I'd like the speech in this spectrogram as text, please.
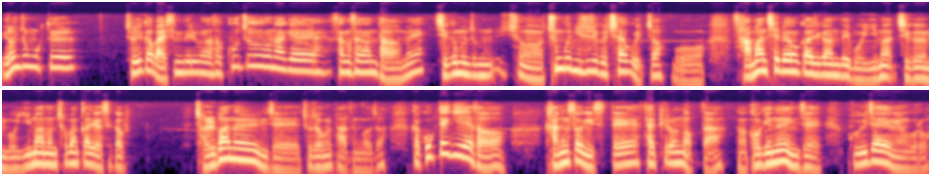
이런 종목들 저희가 말씀드리고 나서 꾸준하게 상승한 다음에 지금은 좀 어, 충분히 휴식을 취하고 있죠. 뭐 4만 700원까지 갔는데 뭐 2만 지금 뭐 2만 원 초반까지 갔으니까 절반을 이제 조정을 받은 거죠. 그러니까 꼭대기에서 가능성이 있을 때 살 필요는 없다. 어, 거기는 이제 보유자의 영역으로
